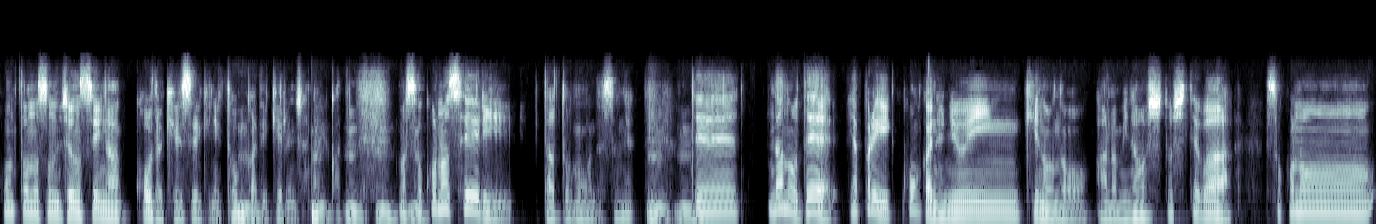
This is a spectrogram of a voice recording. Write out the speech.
本当のその純粋な高度急性期に特化できるんじゃないかと。うんうんまあ、そこの整理だと思うんですよね。うんうんで、なので、やっぱり今回の入院機能のあの見直しとしては、そこの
